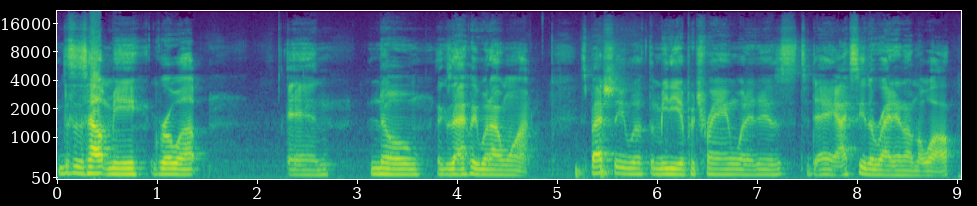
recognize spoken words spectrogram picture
this has helped me grow up and know exactly what I want, especially with the media portraying what it is today. I see the writing on the wall.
